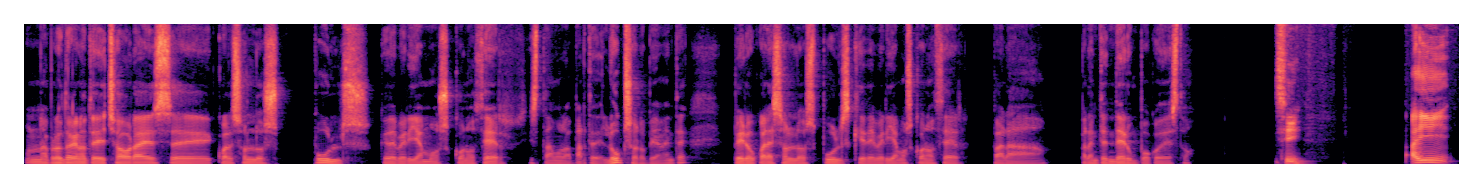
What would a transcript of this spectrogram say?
Una pregunta que no te he hecho ahora es eh, cuáles son los pools que deberíamos conocer, si estamos la parte de Luxor, obviamente, pero cuáles son los pools que deberíamos conocer para, para entender un poco de esto. Sí. Hay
